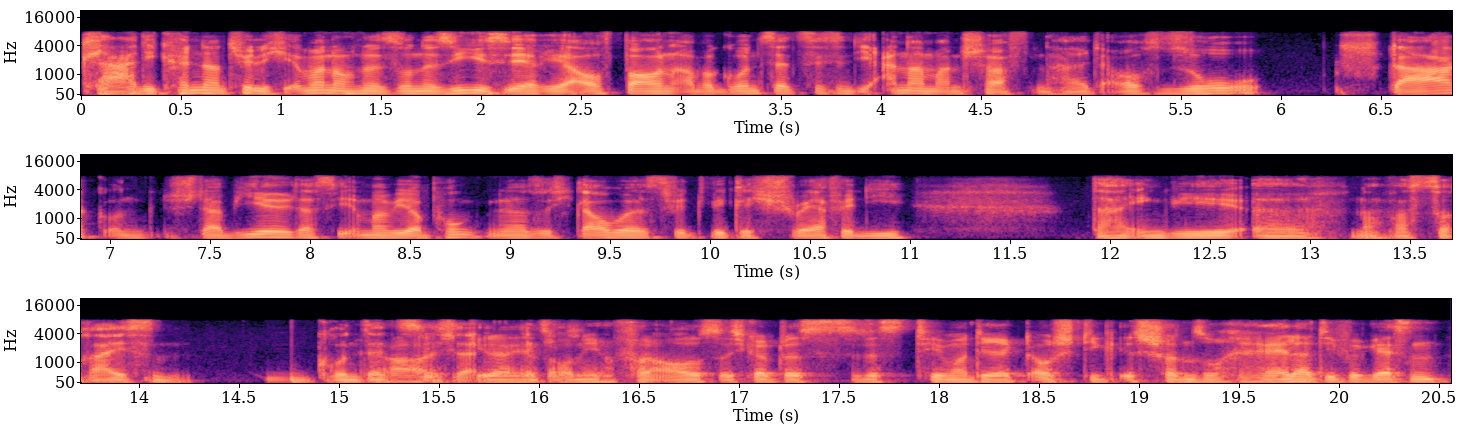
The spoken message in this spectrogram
klar, die können natürlich immer noch eine, so eine Siegesserie aufbauen, aber grundsätzlich sind die anderen Mannschaften halt auch so stark und stabil, dass sie immer wieder punkten. Also ich glaube, es wird wirklich schwer für die, da irgendwie äh, noch was zu reißen. Grundsätzlich. Ja, ich gehe da jetzt auch nicht von aus. Ich glaube, das, das Thema Direktausstieg ist schon so relativ gegessen.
